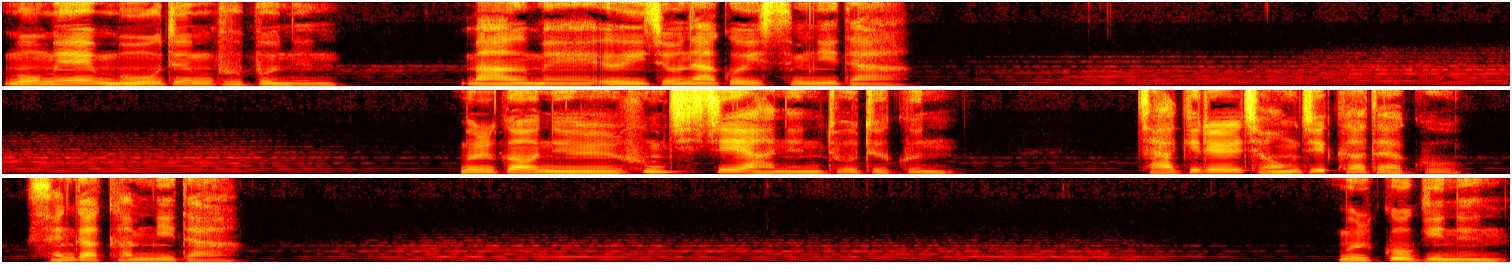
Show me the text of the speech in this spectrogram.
몸의 모든 부분은 마음에 의존하고 있습니다. 물건을 훔치지 않은 도둑은 자기를 정직하다고 생각합니다. 물고기는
